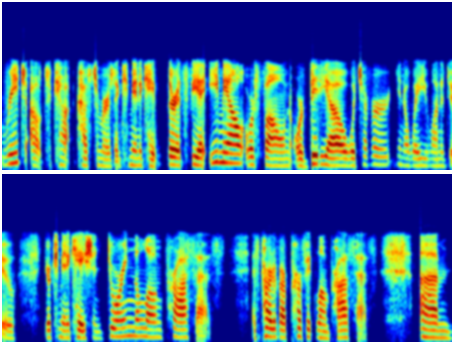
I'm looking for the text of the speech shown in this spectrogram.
reach out to cu- customers and communicate whether it's via email or phone or video whichever you know way you want to do your communication during the loan process as part of our perfect loan process um,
